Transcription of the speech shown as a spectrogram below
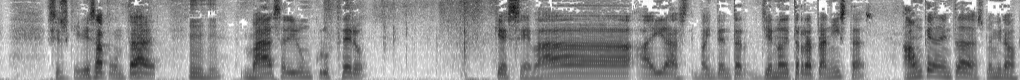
si os queréis apuntar, va a salir un crucero que se va a ir a, va a intentar lleno de terraplanistas, aún quedan entradas, lo he mirado,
